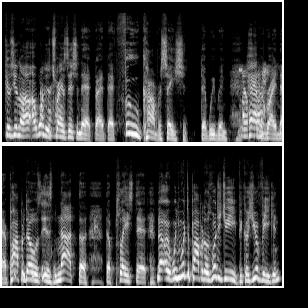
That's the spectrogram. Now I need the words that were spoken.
because you know, I, I wanted to transition that, that that food conversation that we've been okay. having right now. Pappadeaux is not the the place that now. When you went to Pappadeaux, what did you eat? Because you're vegan,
